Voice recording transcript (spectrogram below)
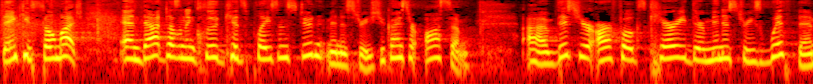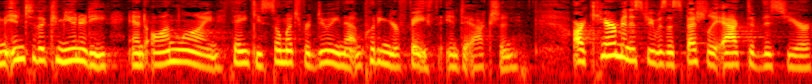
Thank you so much. And that doesn't include Kids Place and student ministries. You guys are awesome. Uh, this year, our folks carried their ministries with them into the community and online. Thank you so much for doing that and putting your faith into action. Our care ministry was especially active this year.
